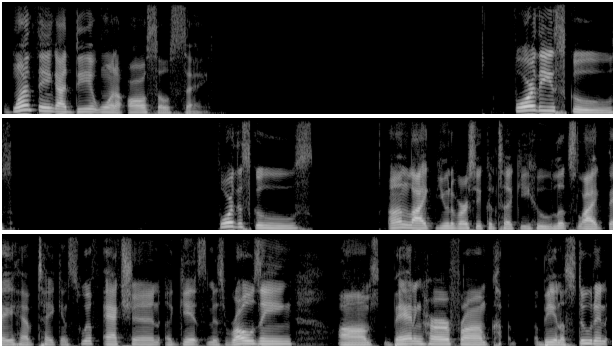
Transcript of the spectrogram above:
One thing I did want to also say for these schools, for the schools, unlike University of Kentucky, who looks like they have taken swift action against Miss Rosing, um, banning her from being a student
